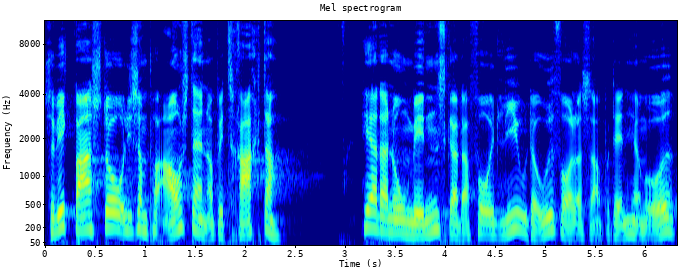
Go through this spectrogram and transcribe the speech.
Så vi ikke bare står ligesom på afstand og betragter, her er der nogle mennesker, der får et liv, der udfolder sig på den her måde.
